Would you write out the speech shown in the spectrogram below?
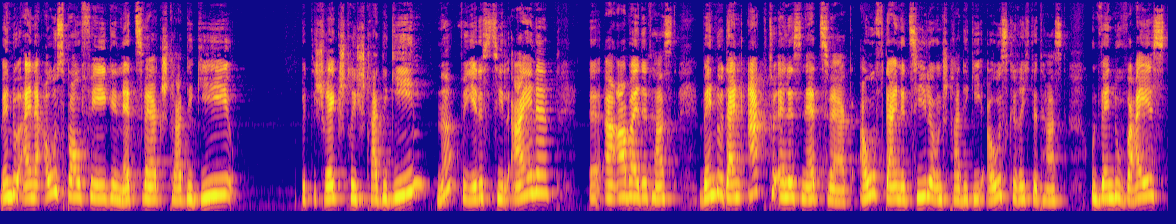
wenn du eine ausbaufähige Netzwerkstrategie, Schrägstrich Strategien, ne, für jedes Ziel eine, erarbeitet hast, wenn du dein aktuelles Netzwerk auf deine Ziele und Strategie ausgerichtet hast und wenn du weißt,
